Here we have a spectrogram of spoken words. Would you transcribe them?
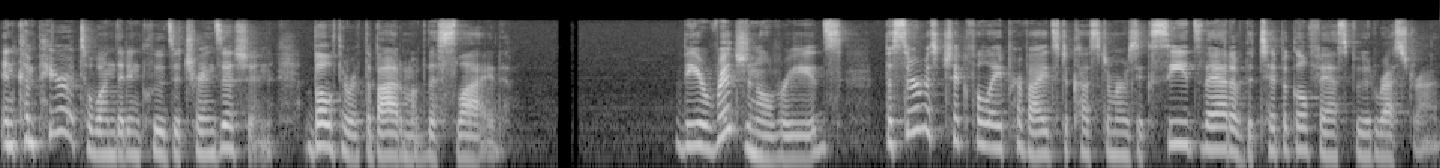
and compare it to one that includes a transition. Both are at the bottom of this slide. The original reads, the service Chick-fil-A provides to customers exceeds that of the typical fast food restaurant.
